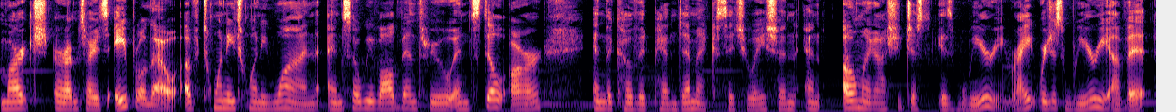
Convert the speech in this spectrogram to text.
March, or I'm sorry, it's April now of 2021. And so we've all been through and still are in the COVID pandemic situation. And oh my gosh, it just is weary, right? We're just weary of it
